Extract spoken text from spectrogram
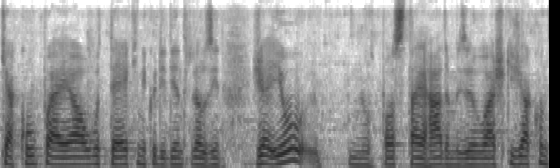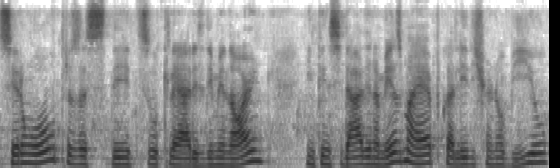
que a culpa é algo técnico de dentro da usina. Já eu não posso estar errado, mas eu acho que já aconteceram outros acidentes nucleares de menor intensidade na mesma época ali de Chernobyl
